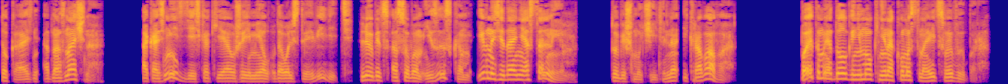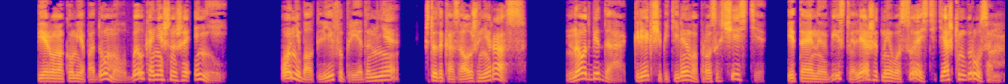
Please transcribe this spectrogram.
то казнь однозначна. А казнить здесь, как я уже имел удовольствие видеть, любит с особым изыском и в назидание остальным, то бишь мучительно и кроваво. Поэтому я долго не мог ни на ком остановить свой выбор. Первым, о ком я подумал, был, конечно же, Эней. Он не болтлив и предан мне, что доказал уже не раз. Но вот беда, грек щепетилен в вопросах чести, и тайное убийство ляжет на его совесть тяжким грузом.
